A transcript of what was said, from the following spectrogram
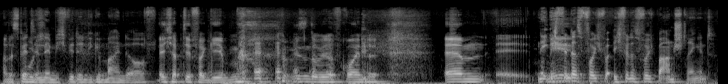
Alles Bitte gut. nehme ich wieder in die Gemeinde auf. Ich habe dir vergeben. Wir sind doch wieder Freunde. Ähm, äh, Nee, ich finde das, furchtbar- ich find das furchtbar anstrengend.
